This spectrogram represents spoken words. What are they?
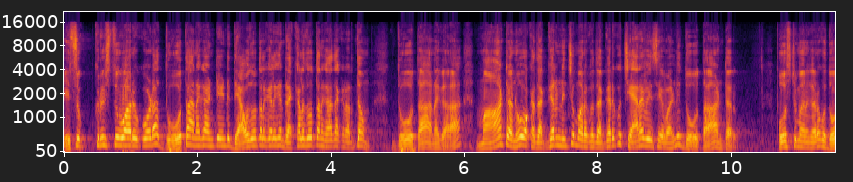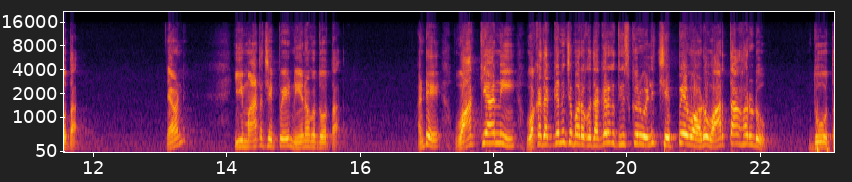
యేసుక్రీస్తు వారు కూడా దూత అనగా అంటే ఏంటి? దేవదూతలు కలిగిన రెక్కల దూత అని కాదు అక్కడ అర్థం. దూత అనగా మాటను ఒక దగ్గర నుంచి మరొక దగ్గరకు చేరవేసేవాడిని దూత అంటారు. పోస్ట్ మ్యాన్ గారు ఒక దూత. ఏమండి? ఈ మాట చెప్పే నేను ఒక దూత. అంటే వాక్యాన్ని ఒక దగ్గర నుంచి మరొక దగ్గరకు తీసుకుని వెళ్ళి చెప్పేవాడు వార్తాహరుడు. దూత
